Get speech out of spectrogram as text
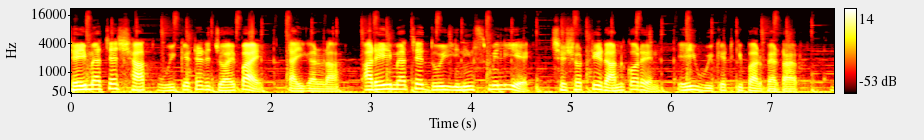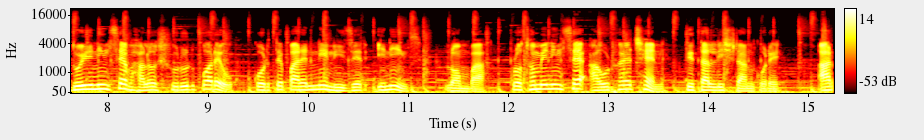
সেই ম্যাচে সাত উইকেটের জয় পায় টাইগাররা। আর এই ম্যাচে দুই ইনিংস মিলিয়ে ছেষট্টি রান করেন এই উইকেটকিপার ব্যাটার। দুই ইনিংসে ভালো শুরুর পরেও করতে পারেননি নিজের ইনিংস লম্বা। প্রথম ইনিংসে আউট হয়েছেন তেতাল্লিশ রান করে, আর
